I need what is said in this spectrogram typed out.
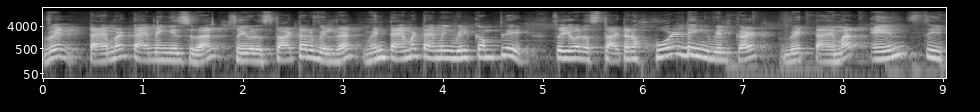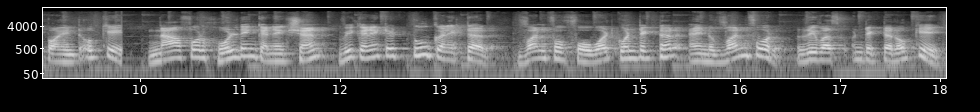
when timer timing is run so your starter will run. When timer timing will complete so your starter holding will cut with timer nc point. Okay. Now for holding connection we connected two connector. One for forward contactor and one for reverse contactor okay.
